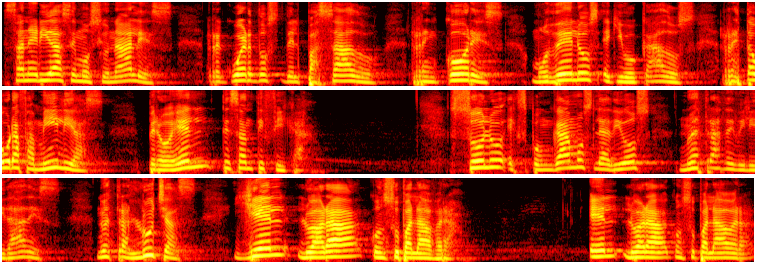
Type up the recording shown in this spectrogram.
San heridas emocionales, recuerdos del pasado, rencores, modelos equivocados, restaura familias, pero Él te santifica. Solo expongámosle a Dios nuestras debilidades, nuestras luchas, y Él lo hará con su palabra. Él lo hará con su palabra.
